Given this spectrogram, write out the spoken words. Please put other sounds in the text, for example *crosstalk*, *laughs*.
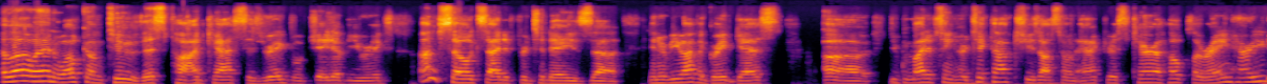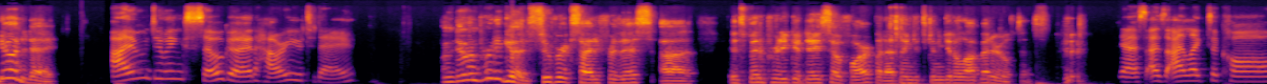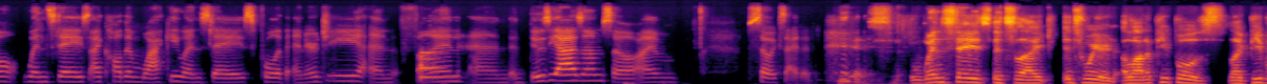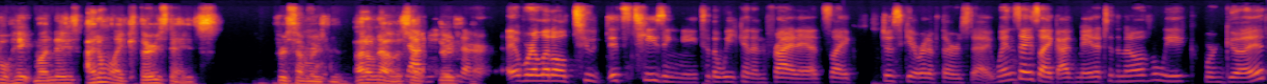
Hello and welcome to this podcast is rigged with JW Riggs. I'm so excited for today's uh, interview. I have a great guest. Uh, you might have seen her TikTok. She's also an actress, Cara Hope Lorraine. How are you doing today? I'm doing so good. How are you today? I'm doing pretty good. Super excited for this. Uh, it's been a pretty good day so far, but I think it's going to get a lot better with this. *laughs* Yes, as I like to call Wednesdays, I call them wacky Wednesdays, full of energy and fun and enthusiasm. So I'm so excited. *laughs* yes. Wednesdays, it's like, it's weird. A lot of people's, like, people hate Mondays. I don't like Thursdays for some mm. reason. I don't know. It's yeah, like Thursday. either. We're a little too, it's teasing me to the weekend and Friday. It's like, just get rid of Thursday. Wednesday's like, I've made it to the middle of a week. We're good.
